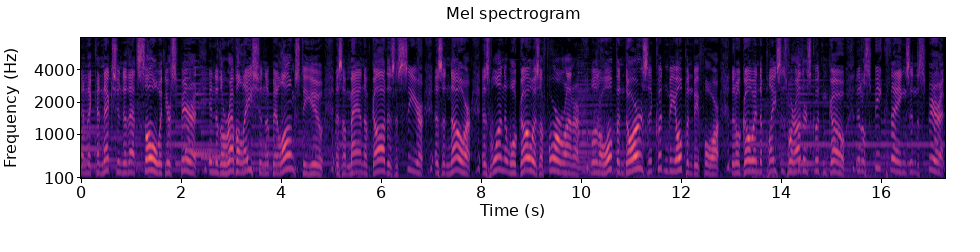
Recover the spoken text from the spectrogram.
and the connection to that soul with your spirit into the revelation that belongs to you as a man of God, as a seer, as a knower, as one that will go as a forerunner, that'll open doors that couldn't be opened before, that'll go into places where others couldn't go, that'll speak things in the spirit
